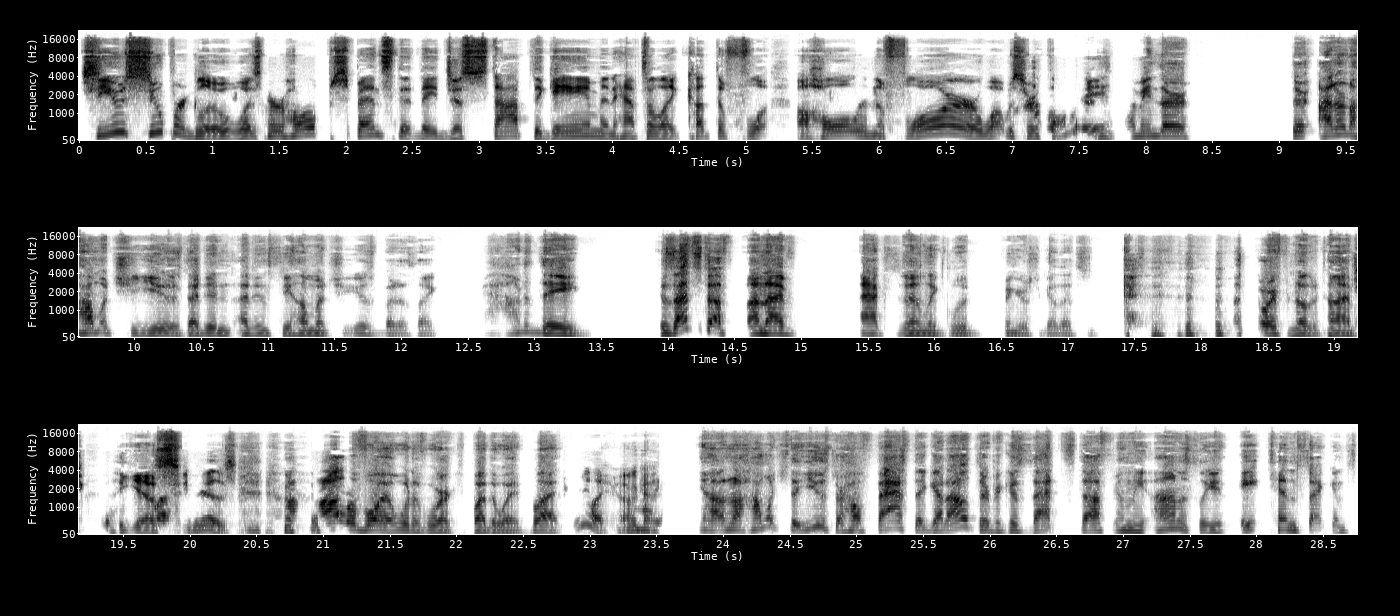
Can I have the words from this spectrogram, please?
she used super glue. Was her hope, Spence, that they just stop the game and have to like cut the floor, a hole in the floor, or what was her thought? I mean, they're, they're, I don't know how much she used. I didn't, I didn't see how much she used, but it's like, how did they, cause that stuff, and I've accidentally glued fingers together. That's a story for another time. yes, it is. Olive oil would have worked, by the way, but Really? Okay. yeah, I don't know how much they used or how fast they got out there because that stuff, I mean, honestly, eight, ten seconds,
